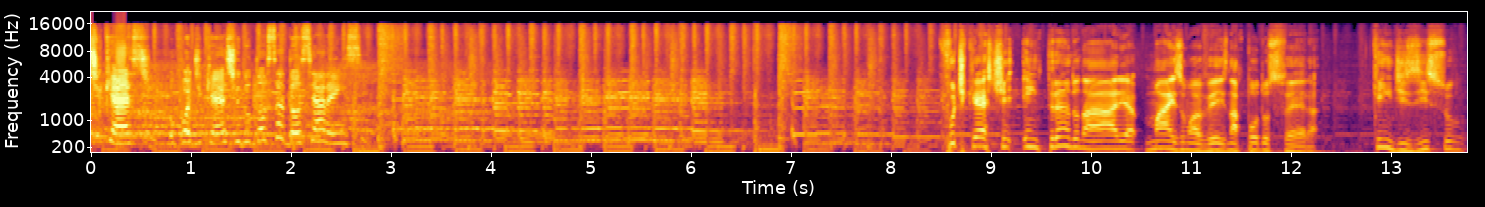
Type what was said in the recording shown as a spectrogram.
Futecast, o podcast do torcedor cearense. Futecast entrando na área mais uma vez na podosfera. Quem diz isso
